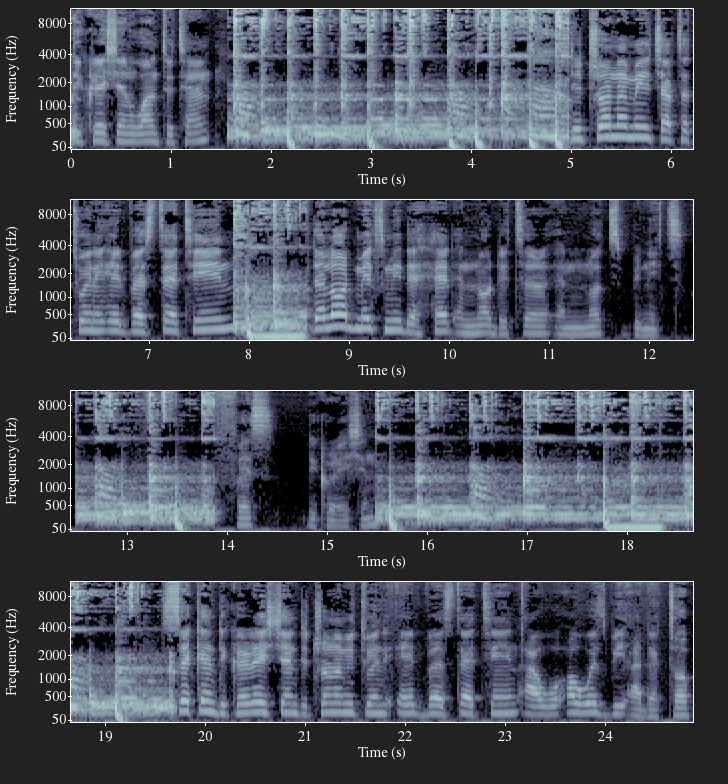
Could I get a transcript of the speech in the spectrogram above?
Declaration 1 to 10. Deuteronomy chapter 28, verse 13. The Lord makes me the head and not the tail and not beneath. First declaration. Second declaration, Deuteronomy 28, verse 13. I will always be at the top,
